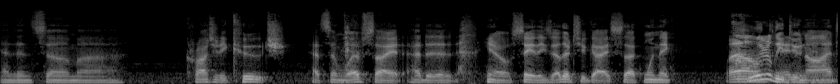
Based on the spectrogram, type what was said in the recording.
And then some uh, crotchety cooch at some website had to, you know, say these other two guys suck when they Well, clearly do not.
